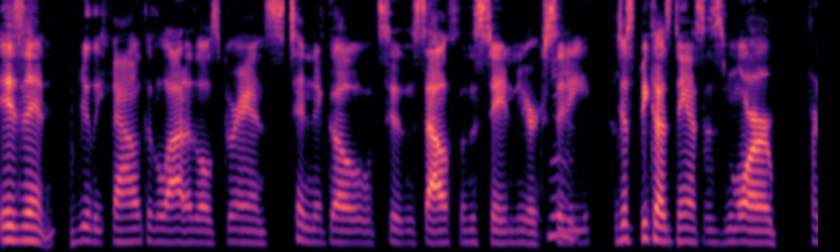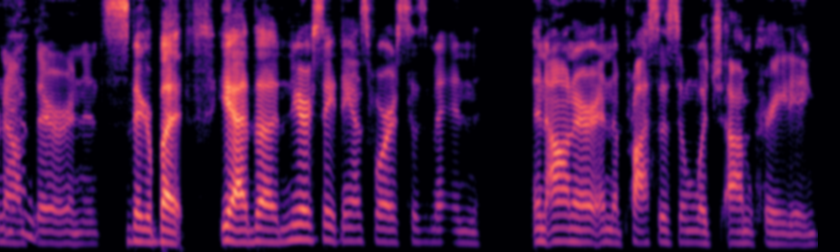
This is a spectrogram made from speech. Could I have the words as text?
isn't really found because a lot of those grants tend to go to the south of the state of New York Mm. City just because dance is more pronounced Yeah. there and it's bigger. But yeah, the New York State Dance Force has been an honor in the process in which I'm creating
